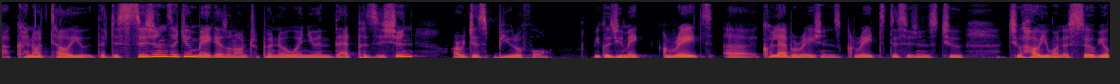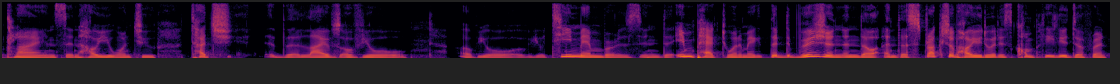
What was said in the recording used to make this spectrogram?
I cannot tell you, the decisions that you make as an entrepreneur when you're in that position are just beautiful because you make great uh, collaborations, great decisions to to how you want to serve your clients and how you want to touch the lives of your of your of your team members and the impact you want to make. The division and the and the structure of how you do it is completely different,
